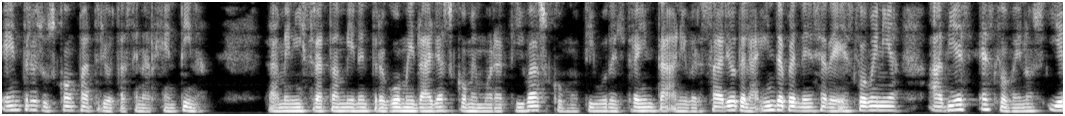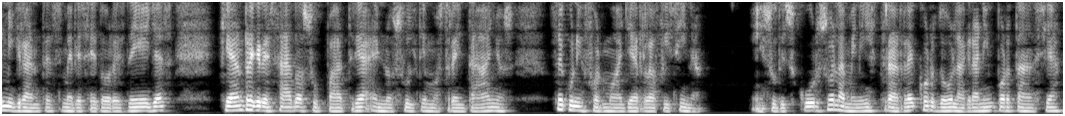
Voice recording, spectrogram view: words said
entre sus compatriotas en Argentina. La ministra también entregó medallas conmemorativas con motivo del 30 aniversario de la independencia de Eslovenia a 10 eslovenos y emigrantes merecedores de ellas que han regresado a su patria en los últimos 30 años, según informó ayer la oficina. En su discurso, la ministra recordó la gran importancia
